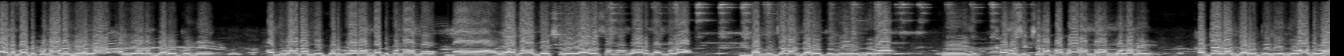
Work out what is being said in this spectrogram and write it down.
ఆయన పట్టుకున్నాడు నేను అల్లియడం జరుగుతుంది. అందుబాటు మీ పొడిపోవడం పట్టుకున్నాము. మా యాదవ్ అధ్యక్షులు యాదవ్ సంఘం గారు మమ్మల్ని బంధించడం జరుగుతుంది. ఇందులో ఈ క్రమశిక్షణ ప్రకారం మమ్మల్ని కట్టేయడం జరుగుతుంది ఇందుబాటులో.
